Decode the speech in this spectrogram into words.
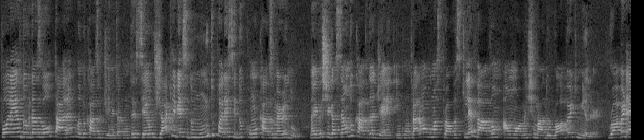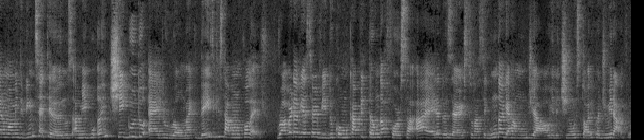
Porém, as dúvidas voltaram quando o caso Janet aconteceu, já que havia sido muito parecido com o caso Mary Lou. Na investigação do caso da Janet, encontraram algumas provas que levavam a um homem chamado Robert Miller. Robert era um homem de 27 anos, amigo antigo do Ed Romack desde que estavam no colégio. Robert havia servido como capitão da Força Aérea do Exército na Segunda Guerra Mundial e ele tinha um histórico admirável.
